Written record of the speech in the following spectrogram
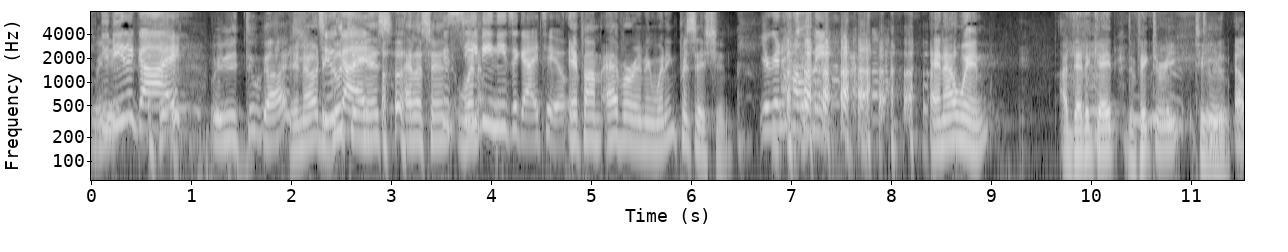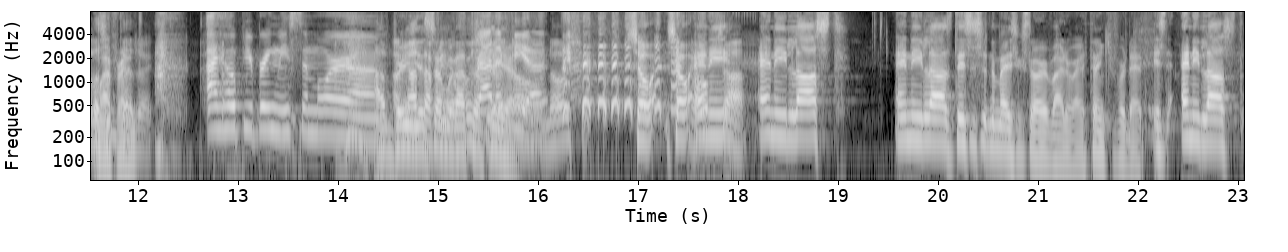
We you need a guy, We need two guys. You know the two good thing is, Alison, Because Stevie needs a guy too. if I'm ever in a winning position You're going to help me. and I win, I dedicate the victory to you, Alison my friend. Patrick. I hope you bring me some more. I'll Um, bring you some for Ratafia. No, no. So, so any so. any last any last? This is an amazing story, by the way. Thank you for that. Is there any last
